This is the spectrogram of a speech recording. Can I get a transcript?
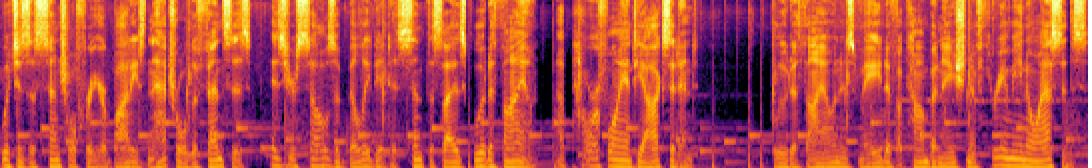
which is essential for your body's natural defenses, is your cell's ability to synthesize glutathione, a powerful antioxidant. Glutathione is made of a combination of three amino acids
